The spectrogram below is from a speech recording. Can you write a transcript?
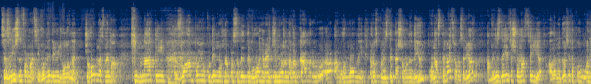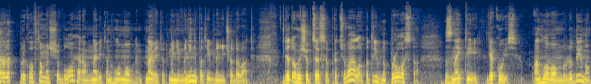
це заліз інформації. Вони дають головне. Чого в нас нема? Кімнати з лампою, куди можна посадити блогера, який може на веб-камеру е, англомовний розповісти те, що вони дають. У нас немає цього серйозно. А мені здається, що у нас це є. Але ми досі такого блогера не. Прикол в тому, що блогерам, навіть англомовним, навіть от мені, мені не потрібно нічого давати. Для того, щоб це все працювало, потрібно просто знайти якусь англомовну людину,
